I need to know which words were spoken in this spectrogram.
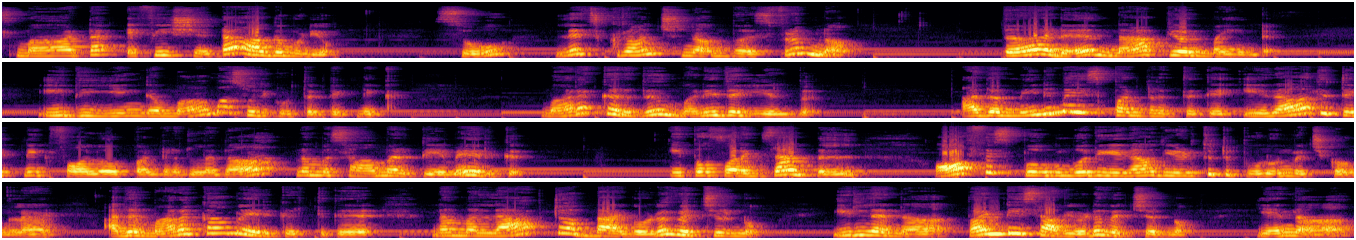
ஸ்மார்ட்டாக எஃபிஷியண்ட்டாக ஆக முடியும். So let's crunch numbers from now third map your mind இது எங்கள் மாமா சொல்லி கொடுத்த டெக்னிக் மறக்கிறது மனித இயல்பு. அதை மினிமைஸ் பண்ணுறதுக்கு ஏதாவது டெக்னிக் ஃபாலோ பண்ணுறதுல தான் நம்ம சாமர்த்தியமே இருக்குது இப்போ ஃபார் எக்ஸாம்பிள் ஆஃபீஸ் போகும்போது ஏதாவது எடுத்துகிட்டு போகணும்னு வச்சுக்கோங்களேன். அதை மறக்காமல் இருக்கிறதுக்கு நம்ம லேப்டாப் பேக்கோட வச்சிடணும். இல்லைன்னா வண்டி சாவியோட வச்சிடணும். ஏன்னா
